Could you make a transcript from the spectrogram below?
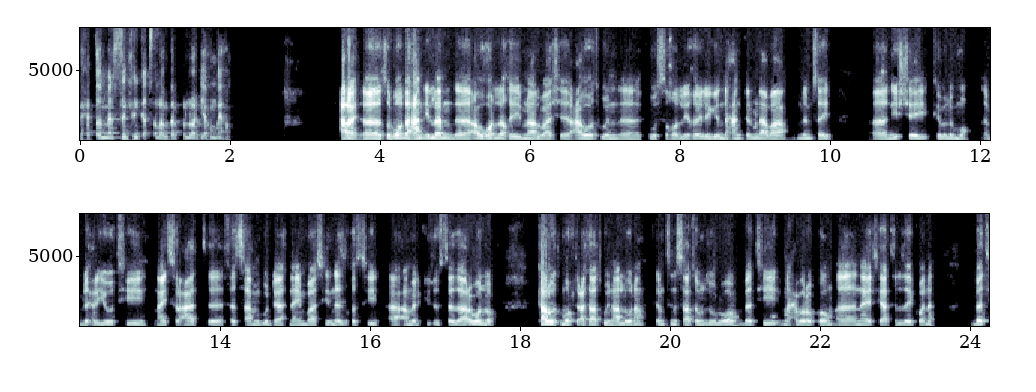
ብሕቶን መልስን ክንቅፅሎ እምበር ኩሉ ወዲእኹም ኢኹም ሓራይ ፅቡቅ ድሓን ኢለን ኣብኡ ከለኺ ምናልባሽ ዓወት እውን ክውስኸሉ ይኽእል እዩ ግን ድሓን ቅድሚ ናብኣ ምምፀይ ንእሽተይ ክብል እሞ ብድሕሪኡ እቲ ናይ ስርዓት ፈፃሚ ጉዳያት ናይ ኤምባሲ ነዚ ክሲ ኣመልኪቱ ዝተዛረበ ኣሎ ካልኦት መርትዖታት እውን ኣለውና ከምቲ ንሳቶም ዝብልዎ በቲ ማሕበረኮም ናይ ሲያትል ዘይኮነ በቲ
